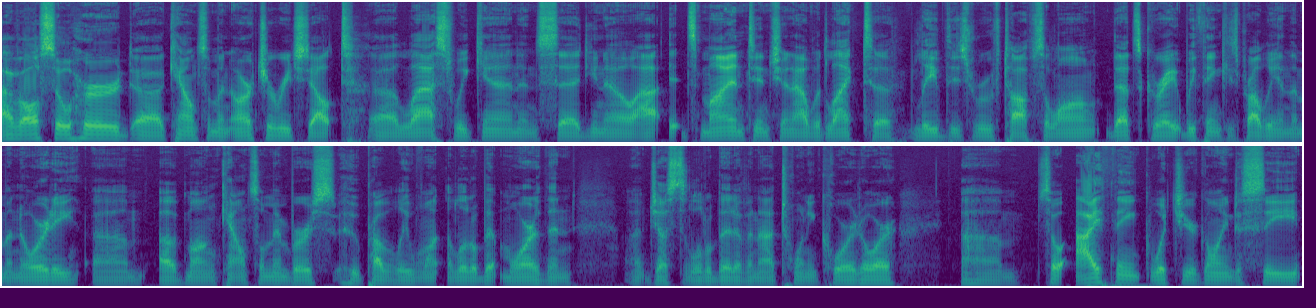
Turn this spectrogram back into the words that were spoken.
I've also heard uh, Councilman Archer reached out uh, last weekend and said, you know, I, it's my intention. I would like to leave these rooftops alone. That's great. We think he's probably in the minority um, among council members who probably want a little bit more than uh, just a little bit of an I 20 corridor. Um, so I think what you're going to see,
